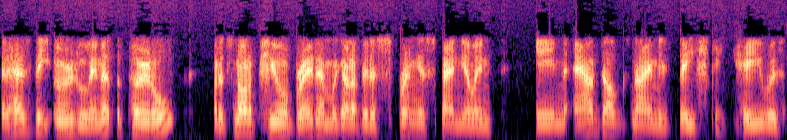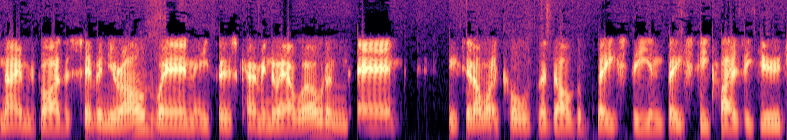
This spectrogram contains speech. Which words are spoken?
it has the oodle in it, the poodle, but it's not a purebred, and we've got a bit of Springer Spaniel in. In our dog's name is Beastie. He was named by the seven-year-old when he first came into our world, and and he said, "I want to call the dog Beastie," and Beastie plays a huge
